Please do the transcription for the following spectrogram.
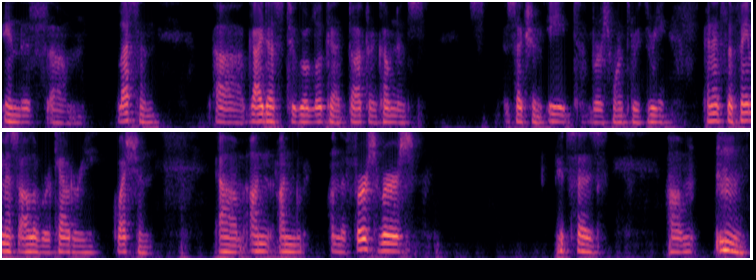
in this um, lesson uh, guide us to go look at Doctrine and Covenants, section eight, verse one through three, and it's the famous Oliver Cowdery question. Um, on on on the first verse, it says. Um,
